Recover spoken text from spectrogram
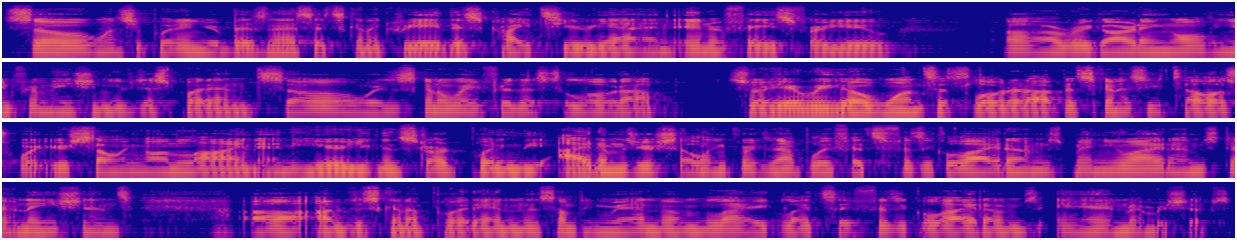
so once you put in your business, it's gonna create this criteria and interface for you. Uh, regarding all the information you've just put in. So we're just gonna wait for this to load up. So here we go. Once it's loaded up, it's going to see tell us what you're selling online. And here you can start putting the items you're selling. For example, if it's physical items, menu items, donations. Uh, I'm just going to put in something random like, let's say, physical items and memberships.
